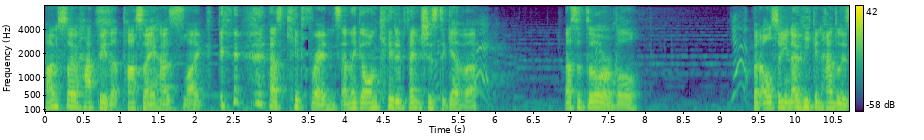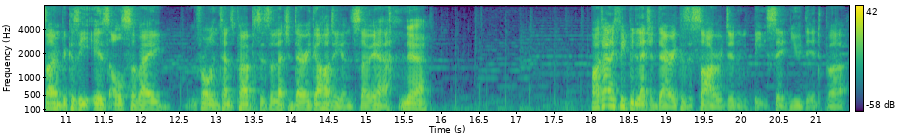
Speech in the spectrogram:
I'm so happy that Pacce has like has kid friends and they go on kid adventures together. That's adorable. But also, you know, he can handle his own because he is also a, for all intents and purposes, a legendary guardian. So yeah. Yeah. Well, I don't know if he'd be legendary because Isaaru didn't beat Sin, you did, but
